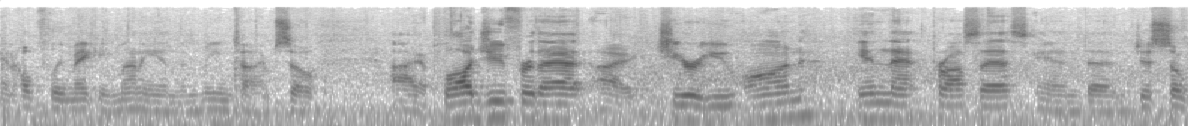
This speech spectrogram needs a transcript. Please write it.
and hopefully making money in the meantime. So I applaud you for that. I cheer you on in that process, and uh, just so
